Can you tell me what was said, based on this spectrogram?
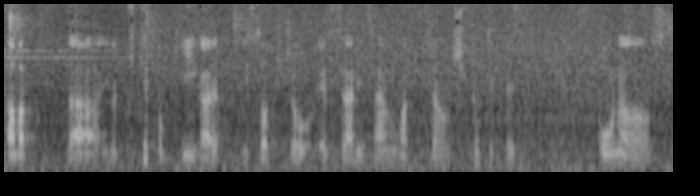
아 맞다. 이거 티켓 뽑기가 있었죠. SR 이상 확정 슈퍼 티켓 보너스.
